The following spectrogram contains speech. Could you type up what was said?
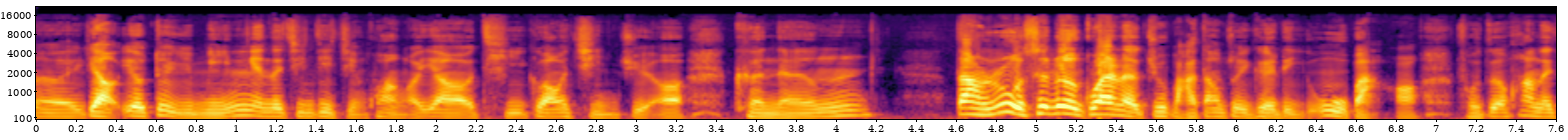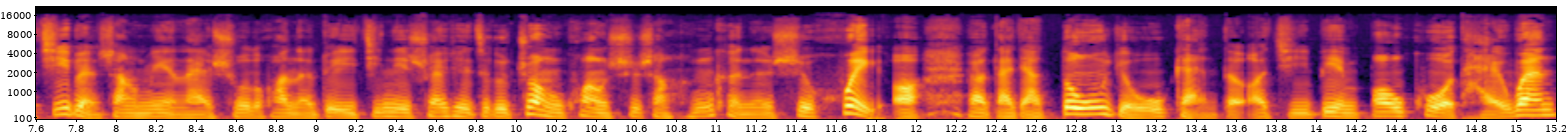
呃，要要对于明年的经济情况啊，要提高警觉啊，可能当然，如果是乐观了，就把它当做一个礼物吧，啊，否则的话呢，基本上面来说的话呢，对于经济衰退这个状况，事实上很可能是会啊，让大家都有感的啊，即便包括台湾，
